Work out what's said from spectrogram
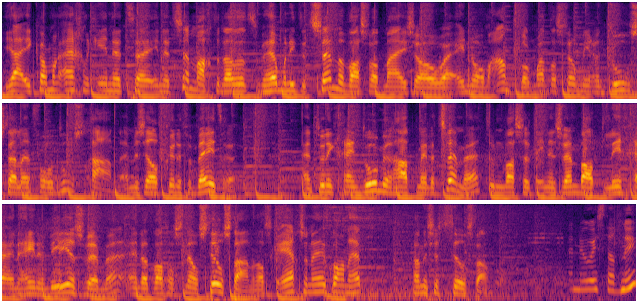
Ja, ik kwam er eigenlijk in het, in het zwemmen achter dat het helemaal niet het zwemmen was wat mij zo enorm aantrok. Maar het was veel meer een doel stellen en voor het doel gaan. En mezelf kunnen verbeteren. En toen ik geen doel meer had met het zwemmen, toen was het in een zwembad liggen en heen en weer zwemmen. En dat was al snel stilstaan. En als ik ergens een hekel aan heb, dan is het stilstaan. En hoe is dat nu?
